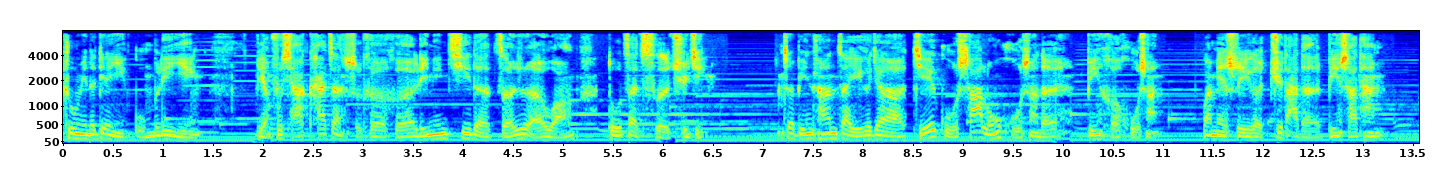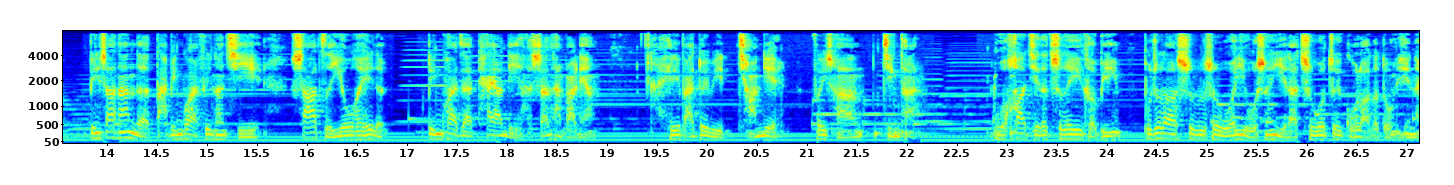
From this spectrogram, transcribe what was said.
著名的电影《古墓丽影》、《蝙蝠侠开战时刻》和《零零七》的《择日而亡》都在此取景。这冰川在一个叫杰古沙龙湖上的冰河湖上，外面是一个巨大的冰沙滩。冰沙滩的大冰块非常奇异，沙子黝黑的，冰块在太阳底下闪闪发亮，黑白对比强烈，非常惊叹。我好奇的吃了一口冰，不知道是不是我有生以来吃过最古老的东西呢？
